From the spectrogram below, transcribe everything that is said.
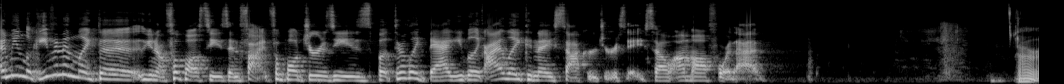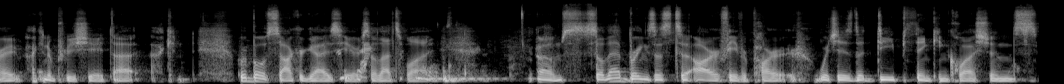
I mean, look, even in like the you know football season, fine, football jerseys, but they're like baggy. But like I like a nice soccer jersey, so I'm all for that. All right, I can appreciate that. I can. We're both soccer guys here, so that's why. Um, so that brings us to our favorite part, which is the deep thinking questions.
